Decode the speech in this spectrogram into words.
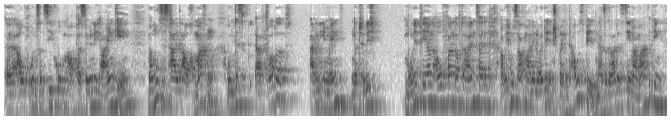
äh, auf unsere Zielgruppen auch persönlich eingehen. Man muss es halt auch machen und das erfordert einen immens natürlich monetären Aufwand auf der einen Seite, aber ich muss auch meine Leute entsprechend ausbilden. Also gerade das Thema Marketing,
